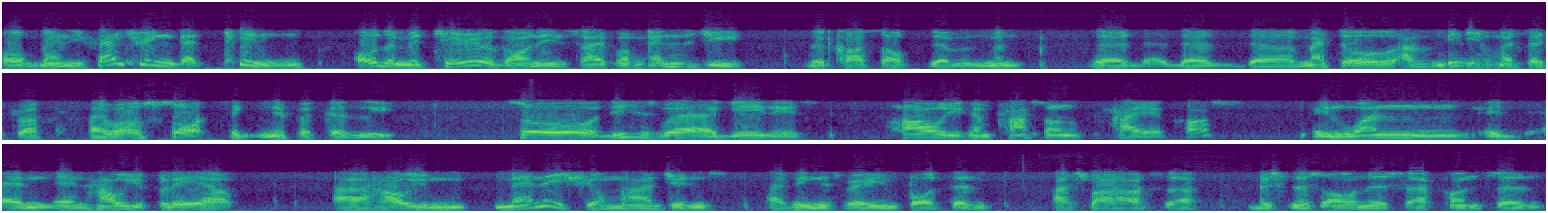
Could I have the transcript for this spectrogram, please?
of manufacturing that tin, all the material gone inside from energy, the cost of the the the, the metal, aluminium, etc., have all soared significantly. So this is where again is how you can pass on higher costs in one, and and how you play out uh, how you manage your margins, I think is very important as far as uh, business owners are concerned.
